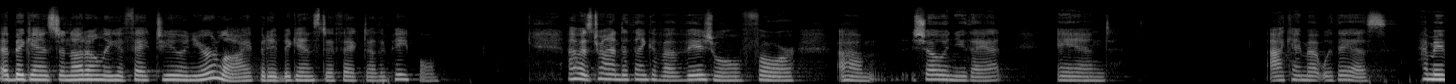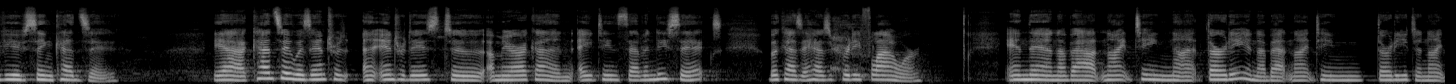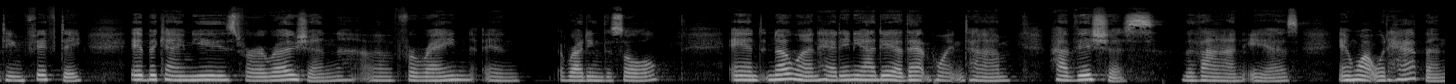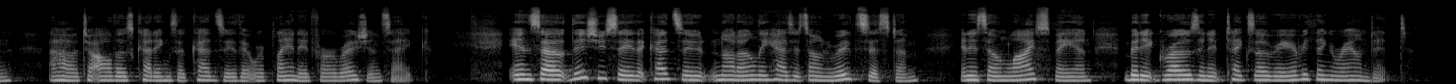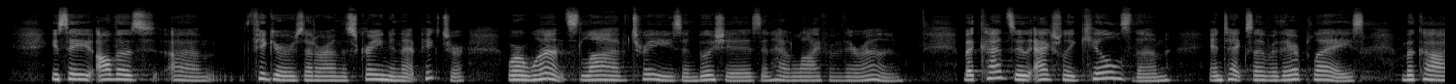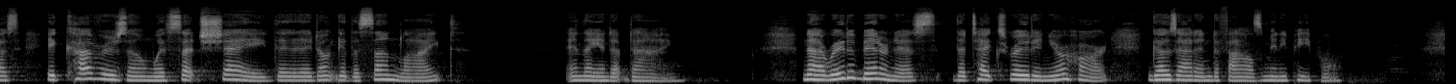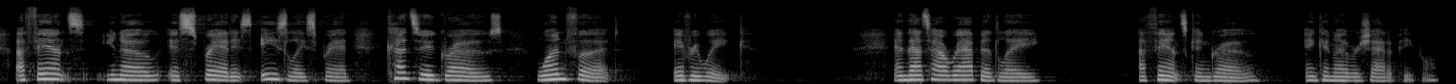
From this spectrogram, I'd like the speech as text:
It begins to not only affect you in your life, but it begins to affect other people. I was trying to think of a visual for um, showing you that, and I came up with this. How many of you have seen kudzu? Yeah, kudzu was intro- uh, introduced to America in 1876 because it has a pretty flower. And then about 1930 and about 1930 to 1950, it became used for erosion, uh, for rain and eroding the soil. And no one had any idea at that point in time how vicious the vine is and what would happen uh, to all those cuttings of kudzu that were planted for erosion's sake. And so, this you see that kudzu not only has its own root system and its own lifespan, but it grows and it takes over everything around it. You see, all those um, figures that are on the screen in that picture were once live trees and bushes and had a life of their own. But kudzu actually kills them and takes over their place because it covers them with such shade that they don't get the sunlight and they end up dying. Now, a root of bitterness that takes root in your heart goes out and defiles many people. Offense, you know, is spread, it's easily spread. Kudzu grows one foot every week. And that's how rapidly offense can grow and can overshadow people.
